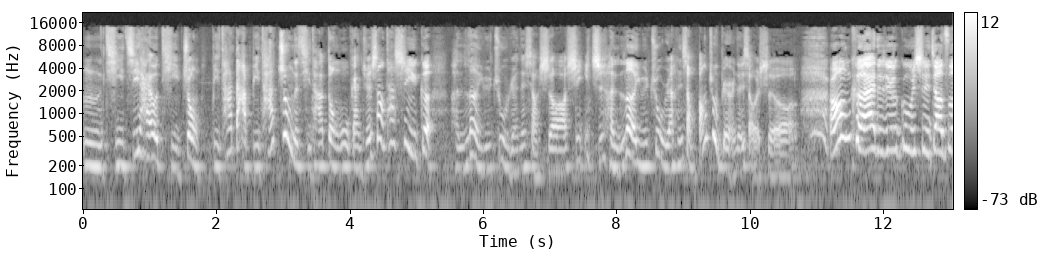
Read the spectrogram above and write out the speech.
嗯，体积还有体重比它大、比它重的其他动物，感觉上它是一个很乐于助人的小蛇哦，是一只很乐于助人、很想帮助别人的小蛇哦。然后很可爱的这个故事叫做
